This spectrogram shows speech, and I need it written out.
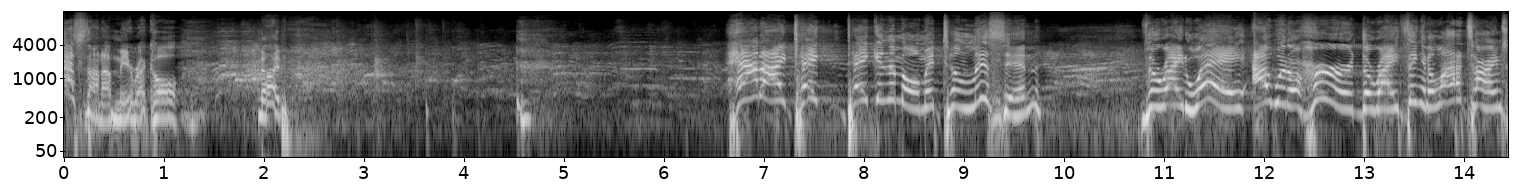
That's not a miracle. No, I, had I take, taken the moment to listen, the right way, I would have heard the right thing. And a lot of times,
